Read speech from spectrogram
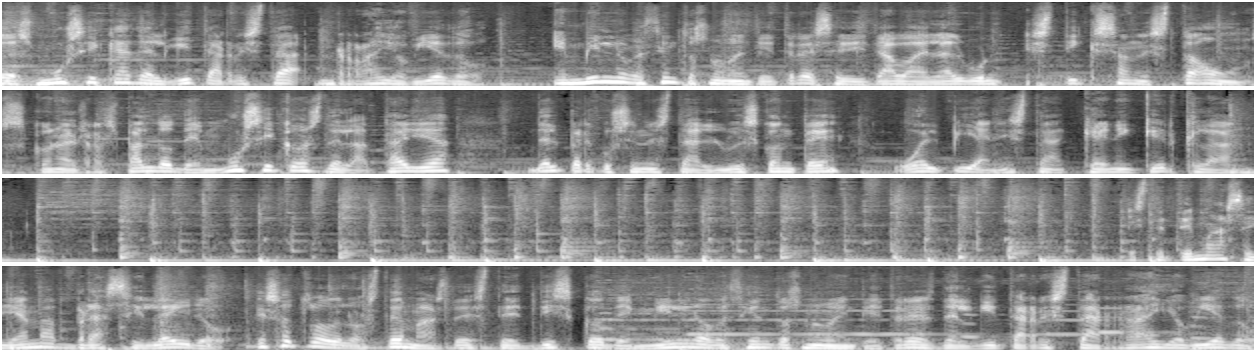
Es música del guitarrista Ray Oviedo. En 1993 editaba el álbum Sticks and Stones con el respaldo de músicos de la talla del percusionista Luis Conté o el pianista Kenny Kirkland. Este tema se llama Brasileiro, es otro de los temas de este disco de 1993 del guitarrista Ray Oviedo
